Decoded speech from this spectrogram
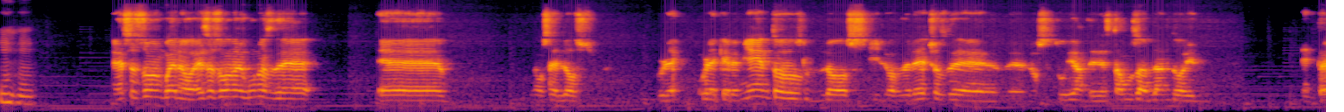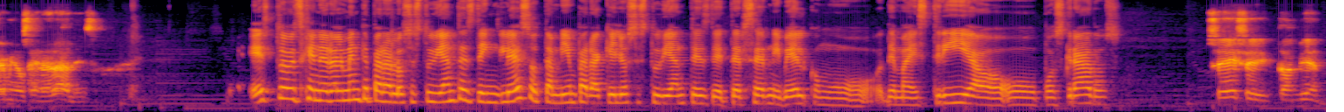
Uh -huh. Esos son, bueno, esos son algunos de, eh, no sé, los requerimientos los, y los derechos de, de los estudiantes. Estamos hablando en, en, términos generales. ¿Esto es generalmente para los estudiantes de inglés o también para aquellos estudiantes de tercer nivel como de maestría o, o posgrados? Sí, sí, también.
